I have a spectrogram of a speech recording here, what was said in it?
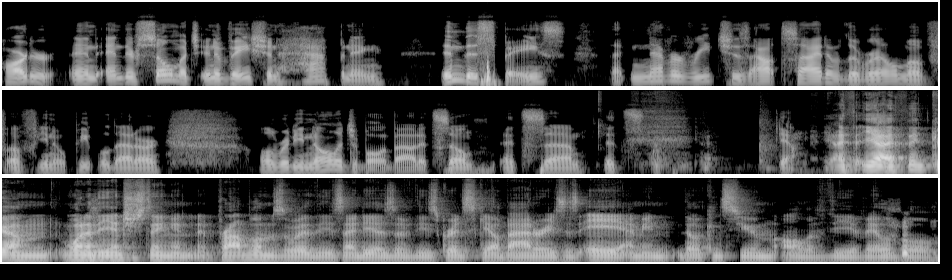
harder. And and there's so much innovation happening in this space that never reaches outside of the realm of, of you know people that are already knowledgeable about it. So it's um, it's I th- yeah, I think um, one of the interesting and problems with these ideas of these grid scale batteries is a, I mean, they'll consume all of the available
